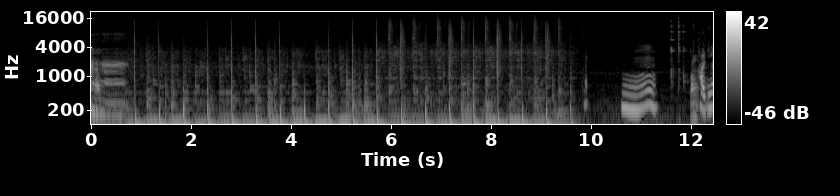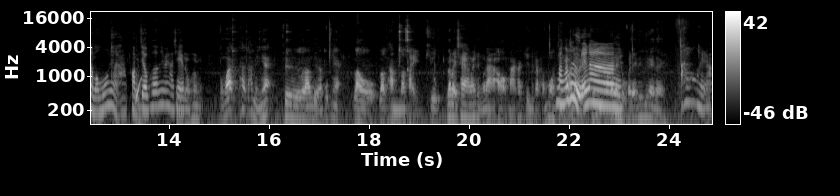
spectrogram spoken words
อ่านะครับอื มต้องขอกินกับมะม่วงดีกว่านะหอมเจียวเพิ่มใช่ไหมคะเชฟดี๋ยวเพิ่มผมว่าถ้าทำอย่างเงี้ย คือเวลาเหลือปุ๊บเนี่ยเราเราทำเราใส่คิวบแล้วไปแช่ไว้ถึงเวลาเอาออกมาก็กินกับมะม่วงมันก็จะอยู่ได้นาน มันก็จะอยู่ไปได้เรื่อยๆเลย อร่อยอะ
